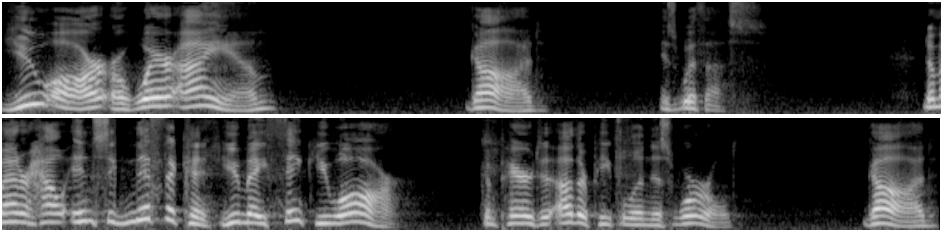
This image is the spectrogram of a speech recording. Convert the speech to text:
you are or where I am, God is with us. No matter how insignificant you may think you are compared to other people in this world, God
